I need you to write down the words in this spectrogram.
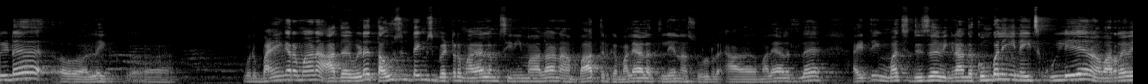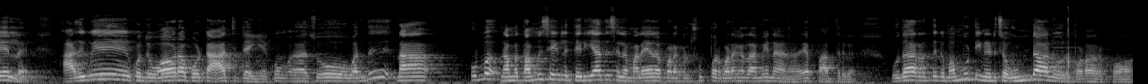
விட லைக் ஒரு பயங்கரமான அதை விட தௌசண்ட் டைம்ஸ் பெட்டர் மலையாளம் சினிமாலாம் நான் பார்த்துருக்கேன். மலையாளத்துலேயே நான் சொல்கிறேன் மலையாளத்தில் ஐ திங்க் மச் டிசர்விங் நான் அந்த கும்பலிங்கி நைட்ஸ்க்குள்ளேயே நான் வரவே இல்லை. அதுவே கொஞ்சம் ஓவராக போட்டு ஆற்றிட்டாங்க ஸோ வந்து நான் ரொம்ப நம்ம தமிழ் சைடில் தெரியாத சில மலையாள படங்கள் சூப்பர் படங்கள் எல்லாமே நான் நிறையா பார்த்துருக்கேன். உதாரணத்துக்கு மம்முட்டி நடித்த உண்டான்னு ஒரு படம் இருக்கும்.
